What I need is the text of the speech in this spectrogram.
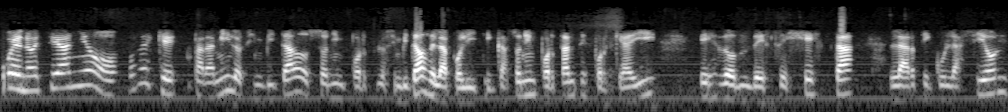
Bueno, este año, vos sabés que para mí los invitados son los invitados de la política son importantes porque ahí es donde se gesta la articulación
